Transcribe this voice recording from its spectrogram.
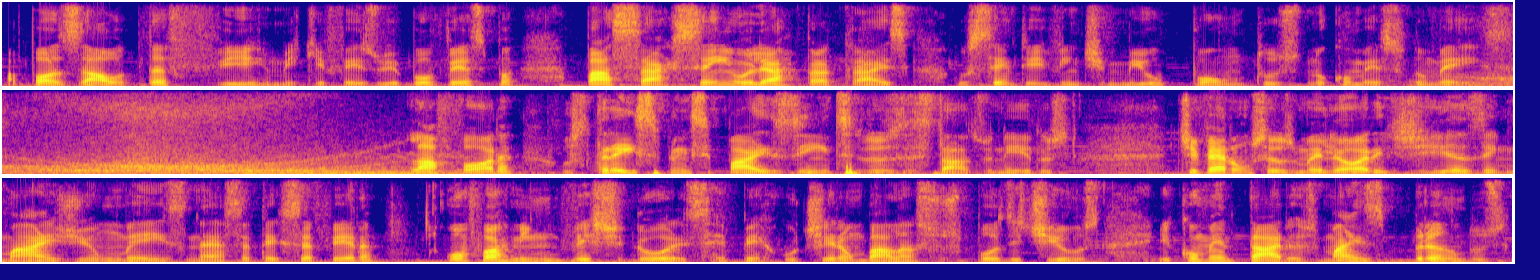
após alta firme que fez o Ibovespa passar sem olhar para trás os 120 mil pontos no começo do mês. Lá fora, os três principais índices dos Estados Unidos tiveram seus melhores dias em mais de um mês nesta terça-feira, conforme investidores repercutiram balanços positivos e comentários mais brandos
